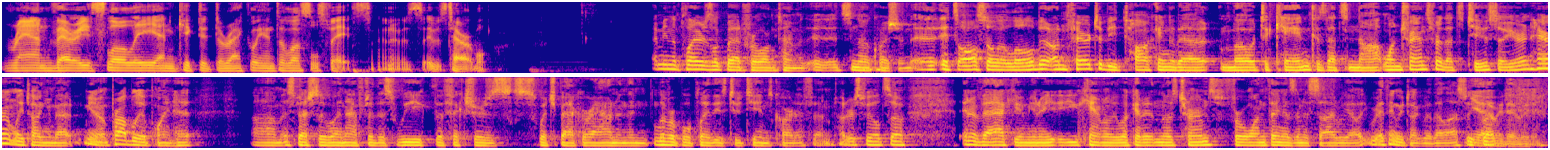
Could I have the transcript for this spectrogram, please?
ran very slowly and kicked it directly into Lössl's face, and it was it was terrible. I mean, the players look bad for a long time. It's no question. It's also a little bit unfair to be talking about Mo to Kane because that's not one transfer, that's two. So you're inherently talking about, you know, probably a point hit, um, especially when after this week the fixtures switch back around and then Liverpool play these two teams, Cardiff and Huddersfield. So in a vacuum, you know, you, you can't really look at it in those terms. For one thing, as an aside, we I think we talked about that last week. Yeah, but- we did. We did.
